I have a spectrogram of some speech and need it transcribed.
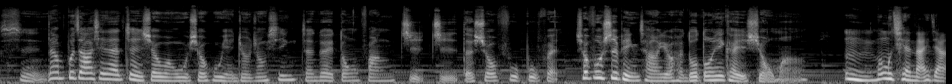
哦，是。那不知道现在正修文物修复研究中心针对东方纸质的修复部分，修复室平常有很多东西可以修吗？嗯，目前来讲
